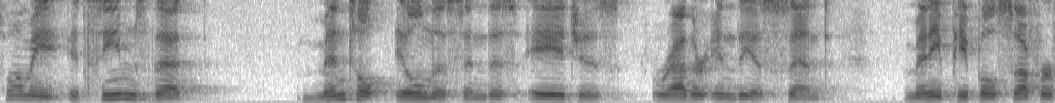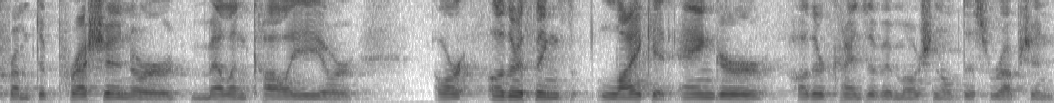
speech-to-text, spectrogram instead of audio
Swami, it seems that mental illness in this age is rather in the ascent. Many people suffer from depression or melancholy or or other things like it, anger, other kinds of emotional disruption.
